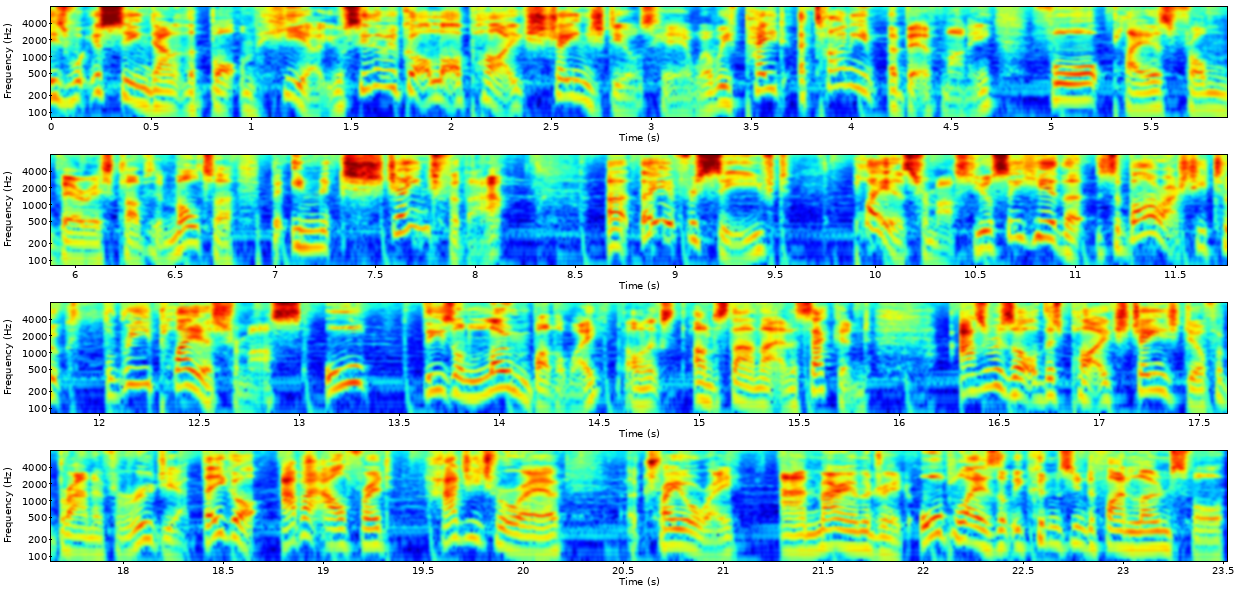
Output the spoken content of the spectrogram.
is what you're seeing down at the bottom here. You'll see that we've got a lot of part exchange deals here where we've paid a tiny a bit of money for players from various clubs in Malta. But in exchange for that, uh, they have received players from us. You'll see here that Zabbar actually took three players from us, all these on loan, by the way. I'll understand that in a second. As a result of this part exchange deal for Brandon Farrugia, they got Abba Alfred, Haji Traore, uh, Traore, and Mario Madrid, all players that we couldn't seem to find loans for.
